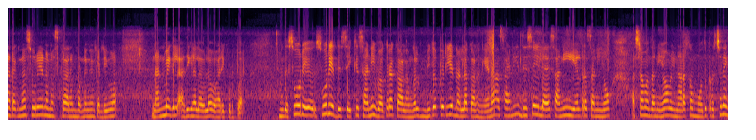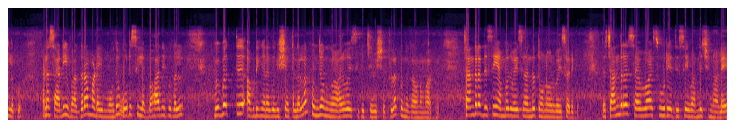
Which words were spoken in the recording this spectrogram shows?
நடக்குன்னா சூரிய நமஸ்காரம் பண்ணுங்கள் கண்டிப்பாக நன்மைகள் அதிக அளவில் வாரி கொடுப்பார். இந்த சூரிய சூரிய திசைக்கு சனி வகர காலங்கள் மிகப்பெரிய நல்ல காலங்க. ஏன்னா சனி திசையில் சனி ஏழரை சனியோ அஷ்டம சனியோ அப்படி நடக்கும்போது பிரச்சனைகளுக்கு ஆனால் சனி வக்ரம் அடையும் போது ஒரு சில பாதிப்புகள் விபத்து அப்படிங்கிறது விஷயத்துலலாம் கொஞ்சம் அறுவை சிகிச்சை விஷயத்தில் கொஞ்சம் கவனமாக இருக்கணும். சந்திர திசை எண்பது வயசுலேருந்து தொண்ணூறு வயசு வரைக்கும். இந்த சந்திர செவ்வாய் சூரிய திசை வந்துச்சுனாலே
